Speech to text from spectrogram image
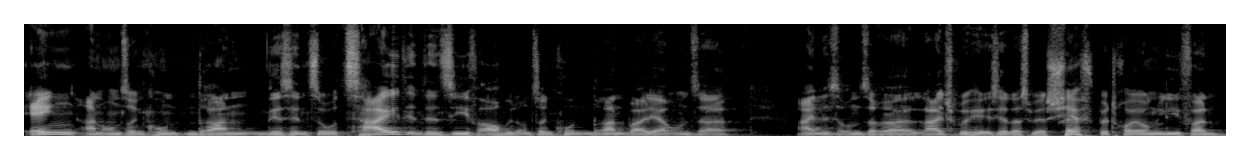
eng an unseren Kunden dran. Wir sind so zeitintensiv auch mit unseren Kunden dran, weil ja unser, eines unserer Leitsprüche ist ja, dass wir Chefbetreuung liefern.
